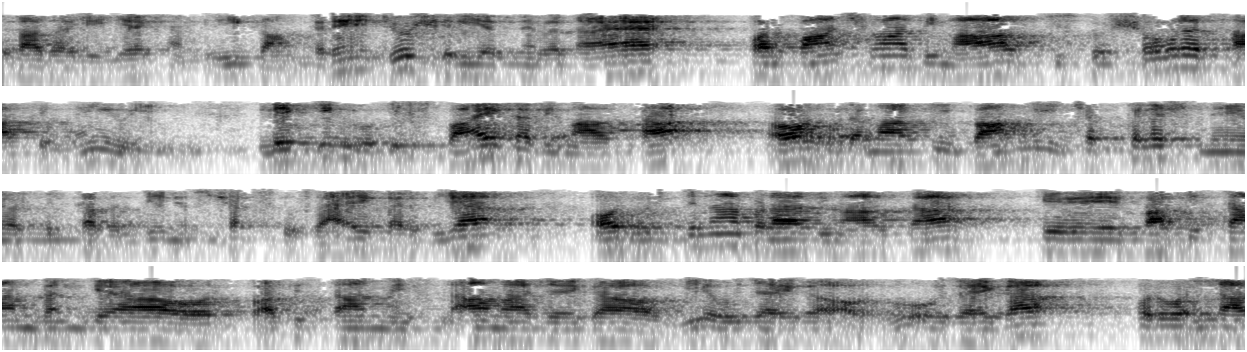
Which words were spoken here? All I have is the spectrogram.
تقاضا یہی ہے کہ ہم یہی کام کریں جو شریعت نے بتایا ہے۔ اور پانچواں دماغ جس کو شہرت حاصل نہیں ہوئی، لیکن وہ اس پائے کا دماغ تھا اور علماء کی بامی چپکلش نے اور فرقہ بندی نے اس شخص کو ضائع کر دیا اور وہ اتنا بڑا دماغ تھا کہ پاکستان بن گیا اور پاکستان میں اسلام آ جائے گا اور یہ ہو جائے گا اور وہ ہو جائے گا اور وہ اللہ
